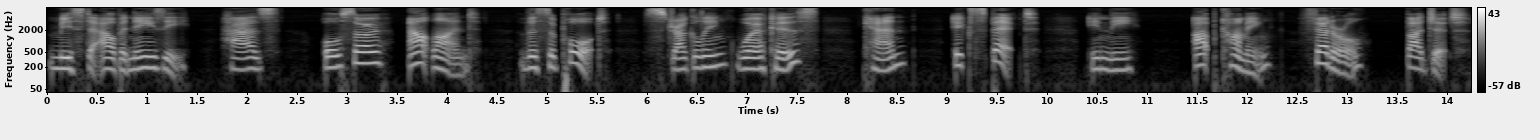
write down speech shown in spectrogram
Mr. Albanese has also outlined the support struggling workers can expect in the upcoming federal budget.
